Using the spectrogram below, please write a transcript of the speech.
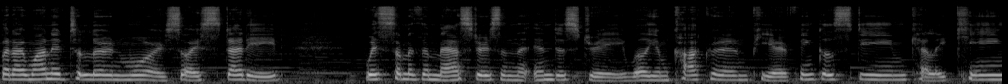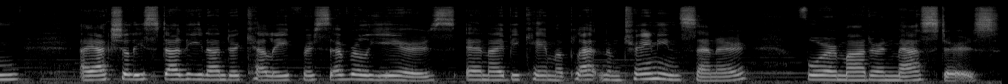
But I wanted to learn more, so I studied with some of the masters in the industry William Cochran, Pierre Finkelstein, Kelly King, I actually studied under Kelly for several years and I became a platinum training center for modern masters.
